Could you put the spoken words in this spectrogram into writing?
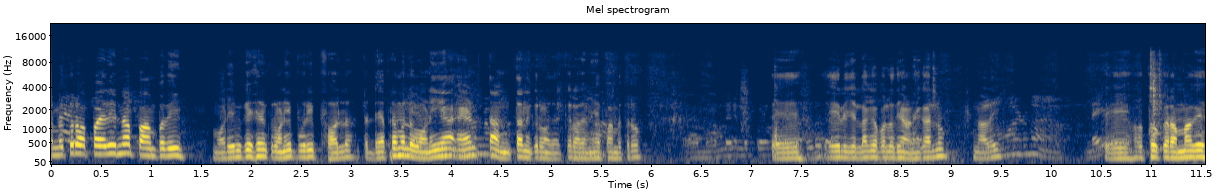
ਤੇ ਮਿੱਤਰੋ ਆਪਾਂ ਇਹਦੀ ਨਾ ਪੰਪ ਦੀ ਮੋਡੀਫਿਕੇਸ਼ਨ ਕਰਾਉਣੀ ਪੂਰੀ ਫੁੱਲ ਤੇ ਡੈਫਰਮ ਲਵਾਉਣੀ ਆ ਐਂਡ ਧੰਨ ਧੰਨ ਕਰਾ ਕਰਾ ਦੇਣੀ ਆਪਾਂ ਮਿੱਤਰੋ। ਤੇ ਇਹ ਲੈ ਚੱਲਾਂਗੇ ਆਪਾਂ ਲੁਧਿਆਣੇ ਕੱਲ ਨੂੰ ਨਾਲੇ। ਹੀ। ਤੇ ਉੱਥੋਂ ਕਰਾਵਾਂਗੇ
